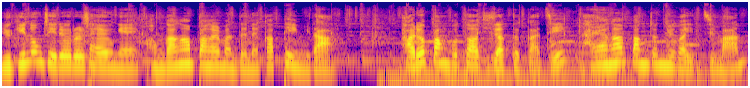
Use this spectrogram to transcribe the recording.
유기농 재료를 사용해 건강한 빵을 만드는 카페입니다. 발효빵부터 디저트까지 다양한 빵 종류가 있지만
